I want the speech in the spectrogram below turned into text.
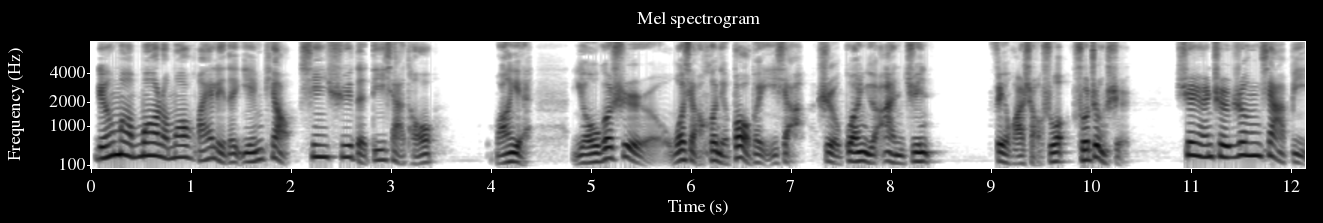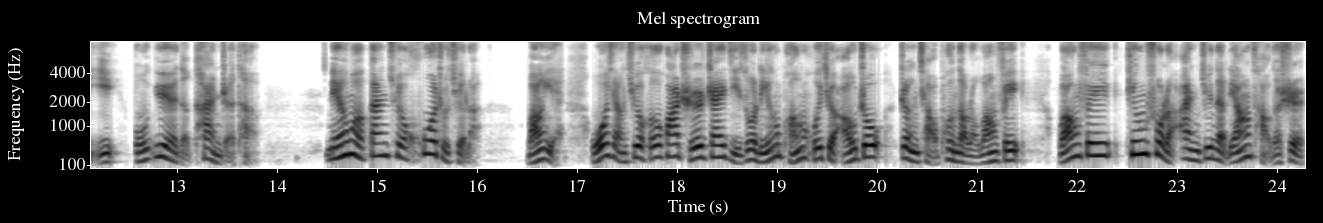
凌墨摸了摸怀里的银票，心虚的低下头：“王爷，有个事我想和你报备一下，是关于暗军。废话少说，说正事。”轩辕志扔下笔，不悦的看着他。林墨干脆豁出去了。王爷，我想去荷花池摘几座灵棚回去熬粥，正巧碰到了王妃。王妃听说了暗军的粮草的事，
